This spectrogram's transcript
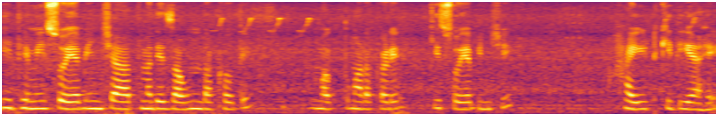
इथे मी सोयाबीनच्या आतमध्ये जाऊन दाखवते. मग तुम्हाला कळेल की सोयाबीनची हाईट किती आहे.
